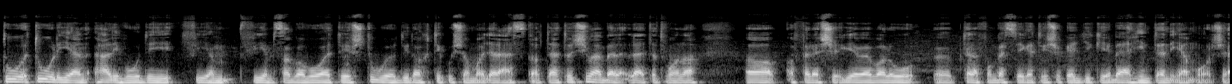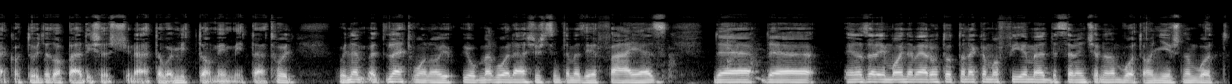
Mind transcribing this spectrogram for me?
Túl, túl ilyen hollywoodi film, filmszaga volt, és túl didaktikusan magyarázta. Tehát, hogy simán be lehetett volna a, a feleségével való ö, telefonbeszélgetések egyikébe elhinteni ilyen morzsákat, hogy az apád is ezt csinálta, vagy mit tudom én mit. Tehát, hogy, hogy nem, lett volna jobb megoldás, és szerintem ezért fáj ez, de, de én az elején majdnem elrontotta nekem a filmet, de szerencsére nem volt annyi, és nem volt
